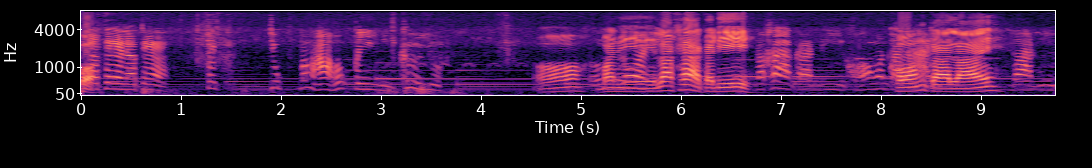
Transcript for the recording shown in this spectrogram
บ่แล้วแต่แล้วแต่แต่ยุคบังหาหกปีนี่คืออยู่ อ๋อบัดนี้ราคาก็ดี ราคาก็ดีของมันก็ของหลายก็หลาย บาทนี่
